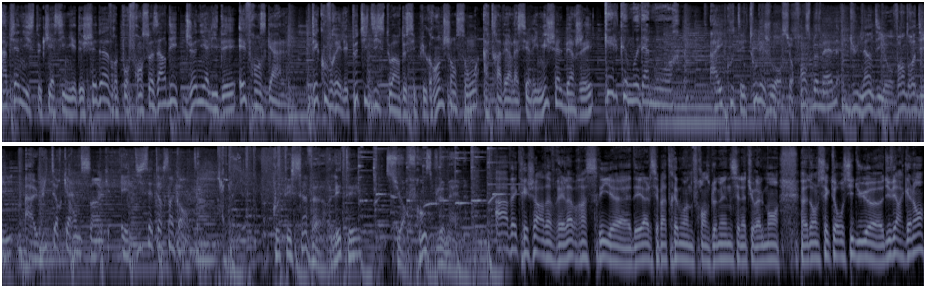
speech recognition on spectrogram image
un pianiste qui a signé des chefs-d'œuvre pour Françoise Hardy, Johnny Hallyday et France Gall. Découvrez les petites histoires de ses plus grandes chansons à travers la série Michel Berger, Quelques mots d'amour. À écouter tous les jours sur France Bleu du lundi au vendredi à 8h45 et 17h50. Côté saveur l'été sur France Bleu Maine. Avec Richard Davray, la brasserie euh, des Halles, c'est pas très loin de France Bleu Maine, c'est naturellement euh, dans le secteur aussi du, euh, du verre galant.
